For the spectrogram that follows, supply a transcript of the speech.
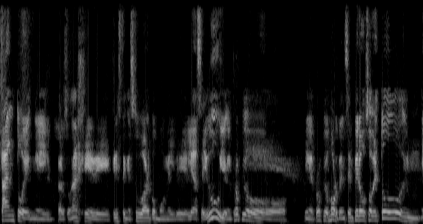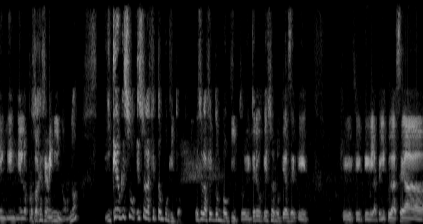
Tanto en el personaje de Kristen Stewart como en el de Lea Seydoux y en el propio, en el propio Mortensen, pero sobre todo en, en, los personajes femeninos, ¿no? Y creo que eso, eso le afecta un poquito, eso le afecta un poquito, y creo que eso es lo que hace que, que, que, que la película sea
